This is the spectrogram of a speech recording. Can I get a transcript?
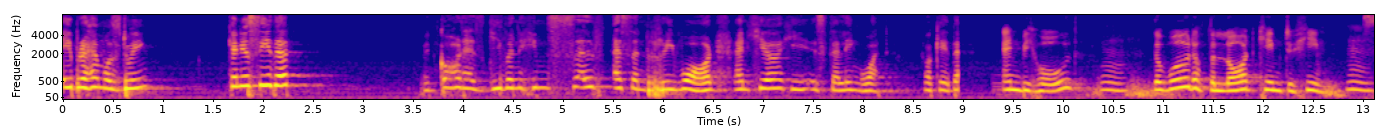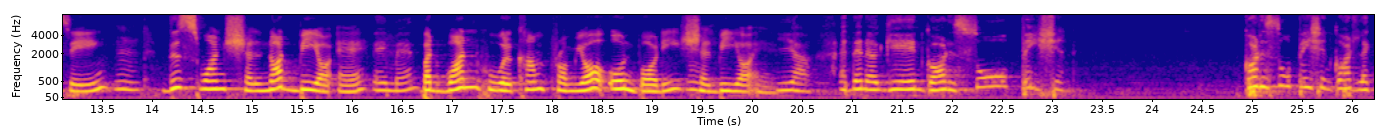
Abraham was doing? Can you see that? When God has given himself as a reward, and here he is telling what? Okay, that, And behold, hmm. the word of the Lord came to him, hmm. saying, hmm. This one shall not be your heir, amen. but one who will come from your own body shall be your heir. Yeah. And then again, God is so patient. God is so patient. God, like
